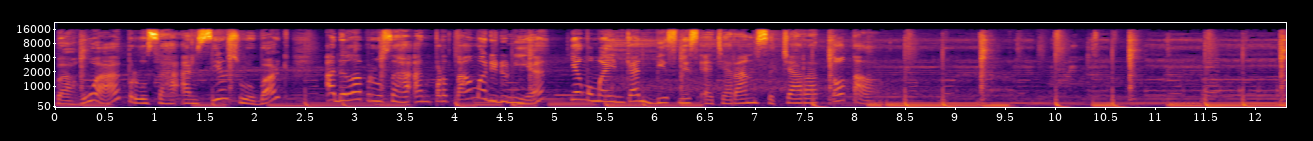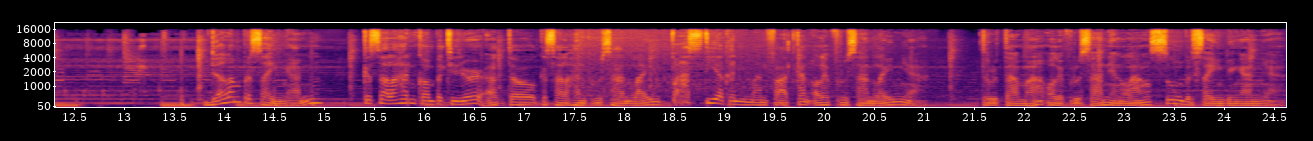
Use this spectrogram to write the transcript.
bahwa perusahaan Sears Roebuck adalah perusahaan pertama di dunia yang memainkan bisnis eceran secara total. Dalam persaingan, kesalahan kompetitor atau kesalahan perusahaan lain pasti akan dimanfaatkan oleh perusahaan lainnya, terutama oleh perusahaan yang langsung bersaing dengannya.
